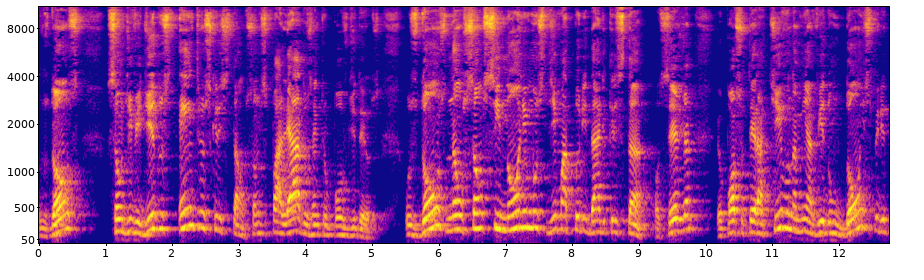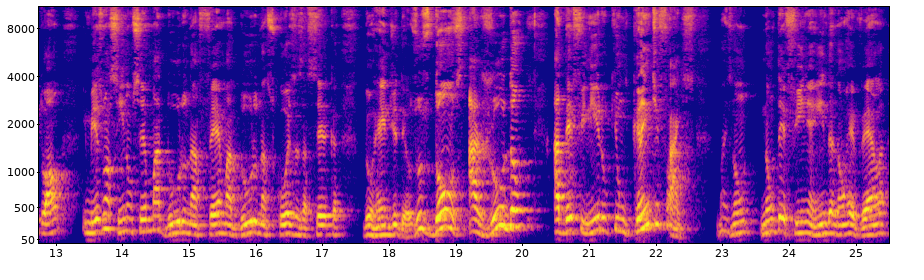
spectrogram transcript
Os dons são divididos entre os cristãos, são espalhados entre o povo de Deus. Os dons não são sinônimos de maturidade cristã, ou seja, eu posso ter ativo na minha vida um dom espiritual e mesmo assim não ser maduro na fé, maduro nas coisas acerca do reino de Deus. Os dons ajudam a definir o que um crente faz, mas não, não define ainda, não revela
